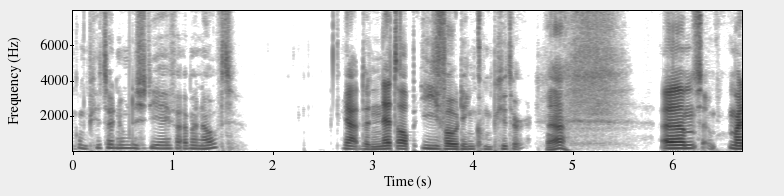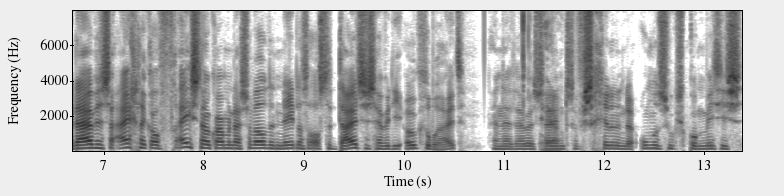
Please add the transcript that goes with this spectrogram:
computer, noemden ze die even uit mijn hoofd. Ja, de NetApp e-voting computer. Ja. Ehm, maar daar hebben ze eigenlijk al vrij snel kwamen daar zowel de Nederlandse als de Duitsers hebben die ook gebruikt. En dat hebben zijn Ja. de verschillende onderzoekscommissies,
